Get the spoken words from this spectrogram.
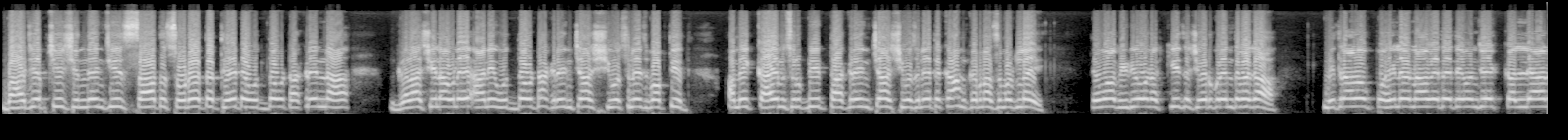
भाजपची शिंदेची साथ सोडत थेट उद्धव ठाकरेंना गळाशी लावले आणि उद्धव ठाकरेंच्या शिवसेनेच बाबतीत आम्ही कायमस्वरूपी ठाकरेंच्या शिवसेनेत काम करणार म्हटलंय. तेव्हा व्हिडिओ नक्कीच शेवटपर्यंत बघा. मित्रांनो पहिलं नाव येतं ते म्हणजे कल्याण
